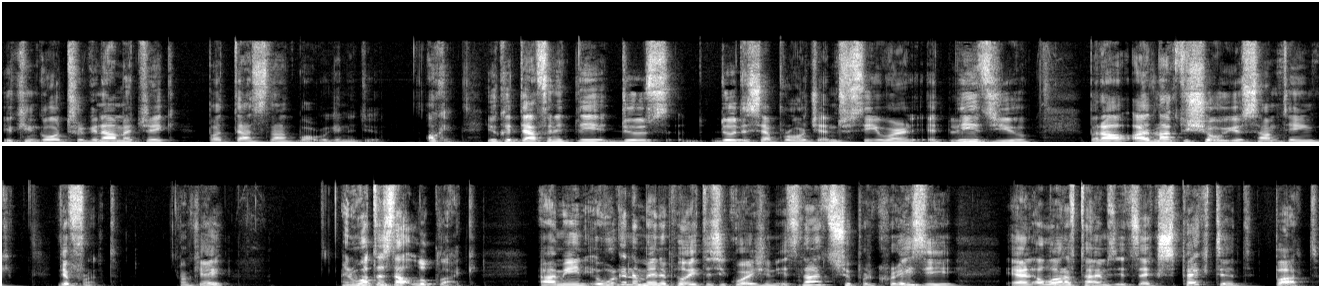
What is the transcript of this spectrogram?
you can go trigonometric, but that's not what we're going to do. Okay, you could definitely do, do this approach and see where it leads you, but i would like to show you something different, okay? And what does that look like? I mean, we're going to manipulate this equation. It's not super crazy, and a lot of times it's expected, but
